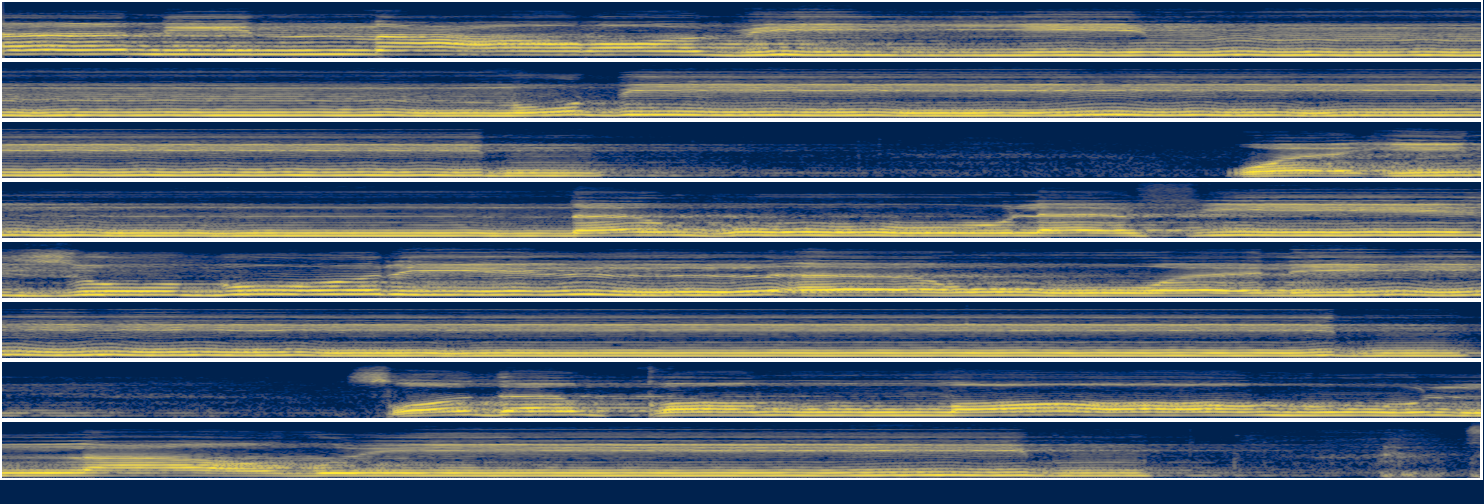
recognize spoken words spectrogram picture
لفي زبر الأولين صدق الله العظيم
